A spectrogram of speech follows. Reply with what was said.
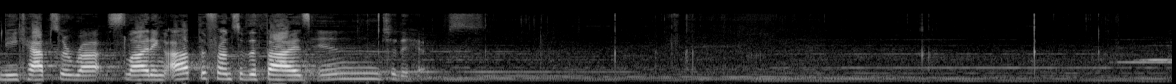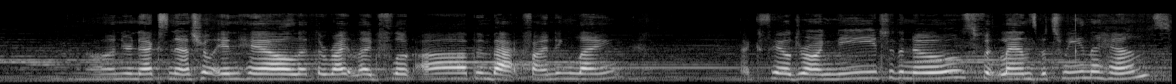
Kneecaps are sliding up the fronts of the thighs into the hips. On your next natural inhale, let the right leg float up and back, finding length. Exhale, drawing knee to the nose, foot lands between the hands.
